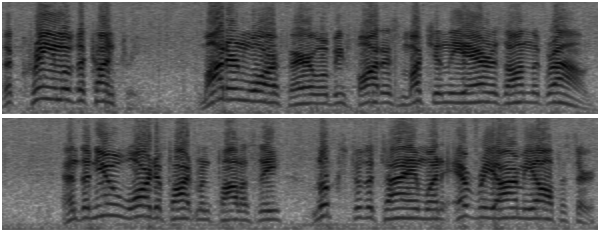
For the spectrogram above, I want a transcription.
The cream of the country. Modern warfare will be fought as much in the air as on the ground. And the new War Department policy looks to the time when every Army officer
